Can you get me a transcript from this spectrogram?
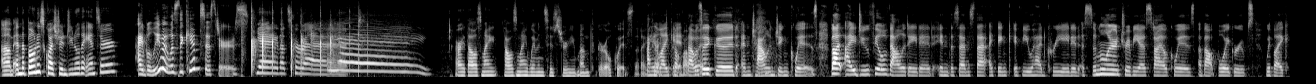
Um, and the bonus question do you know the answer? I believe it was the Kim sisters. Yay, that's correct. Yay! All right, that was my that was my Women's History Month girl quiz that I I like it. That was with. a good and challenging quiz. But I do feel validated in the sense that I think if you had created a similar trivia style quiz about boy groups with like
